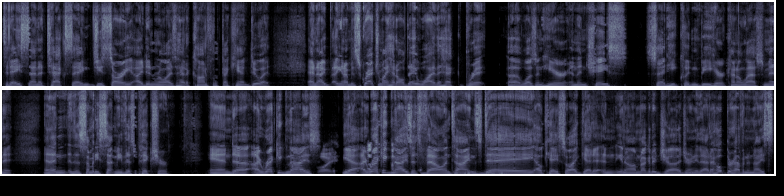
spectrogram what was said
today sent a text saying, "Geez, sorry, I didn't realize I had a conflict. I can't do it." And I, you know, I've been scratching my head all day. Why the heck Britt uh, wasn't here? And then Chase said he couldn't be here, kind of last minute. And then, and then somebody sent me this picture and uh, I recognize, oh, yeah, I recognize it's Valentine's Day. Okay, so I get it, and you know, I'm not going to judge or any of that. I hope they're having a nice,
